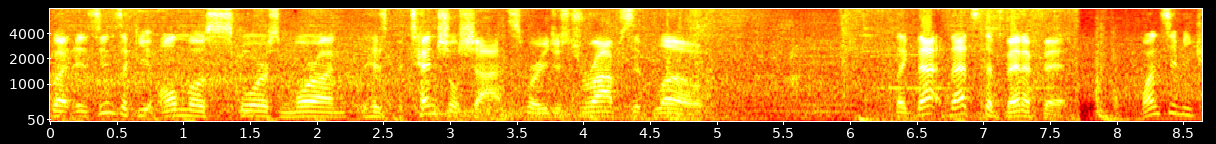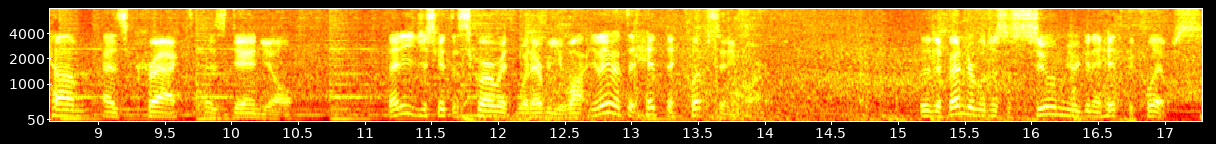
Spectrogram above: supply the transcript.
but it seems like he almost scores more on his potential shots where he just drops it low. Like that that's the benefit. Once you become as cracked as Daniel, then you just get to score with whatever you want. You don't even have to hit the clips anymore. The defender will just assume you're going to hit the clips.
